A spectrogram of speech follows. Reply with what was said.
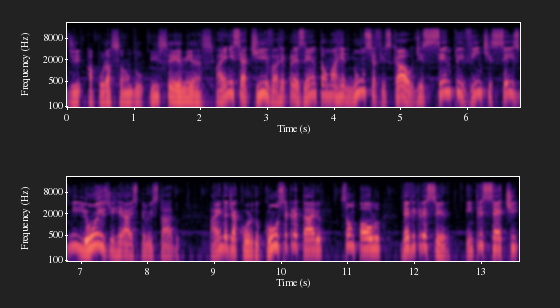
de apuração do ICMS. A iniciativa representa uma renúncia fiscal de 126 milhões de reais pelo Estado. Ainda de acordo com o secretário, São Paulo deve crescer entre 7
